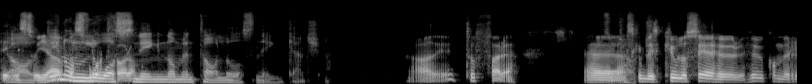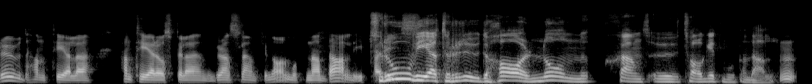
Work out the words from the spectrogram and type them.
det ja, är så jävla svårt för dem. Det är någon låsning, någon mental låsning kanske. Ja, det är tuffare. Eh, det ska bli kul att se hur, hur kommer Rud hantera, hantera och spela en Grand Slam-final mot Nadal i Paris. Tror vi att Rud har någon chans överhuvudtaget mot Nadal. Mm,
